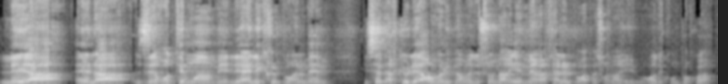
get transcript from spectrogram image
Léa, elle a zéro témoin, mais Léa, elle est crue pour elle-même. Il s'avère que Léa, on va lui permettre de se marier, mais Rachel, elle ne pourra pas se marier. Vous vous rendez compte pourquoi?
